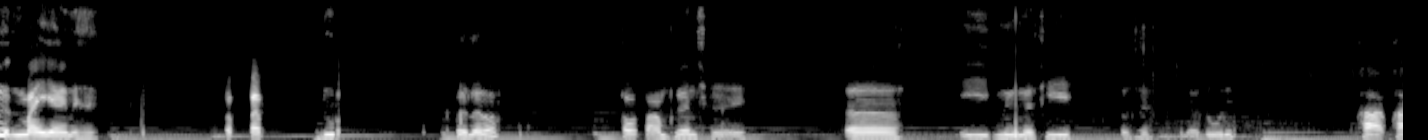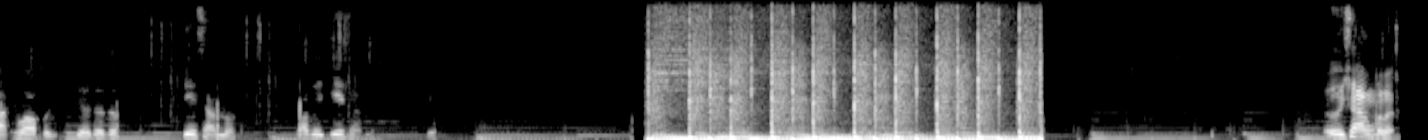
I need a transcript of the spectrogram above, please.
ปิดใหม่ยังเนี่ยแป๊บแป๊บดู เปิดแล้วเนาะเข้าตามเพื่อนเฉย เอ่อ อีกหนึ่งนาที โอเค เดี๋ยวดูดิพากพากรอบเดี๋ยวเดี๋ยวเจสันหน่อยรอบนี้เจสันเดี๋ยวเออช่างมันอะ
